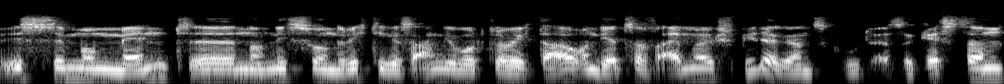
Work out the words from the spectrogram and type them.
ist im Moment äh, noch nicht so ein richtiges Angebot, glaube ich, da. Und jetzt auf einmal spielt er ganz gut. Also gestern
